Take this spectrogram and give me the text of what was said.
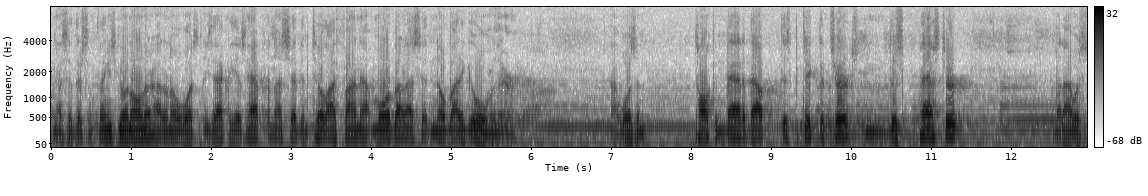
And I said, there's some things going on there. I don't know what exactly has happened. I said, until I find out more about it, I said, nobody go over there. I wasn't talking bad about this particular church and this pastor, but I was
